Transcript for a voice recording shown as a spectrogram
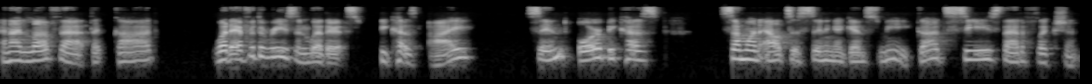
And I love that, that God, whatever the reason, whether it's because I sinned or because someone else is sinning against me. God sees that affliction.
